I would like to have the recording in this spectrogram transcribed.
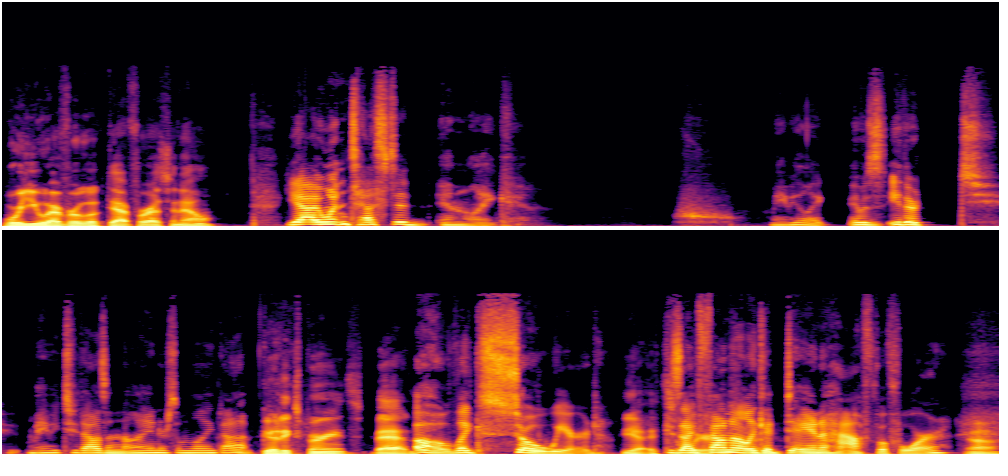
were you ever looked at for SNL? Yeah, I went and tested in like maybe like it was either two, maybe 2009 or something like that. Good experience? Bad? Oh, like so weird. yeah, it's Because I found out like a day and a half before. Oh.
